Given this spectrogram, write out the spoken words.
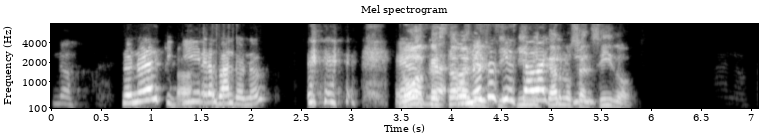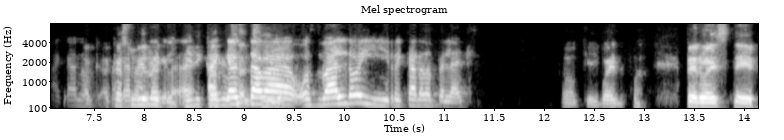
No, no, no era el Kikín, ah. era Osvaldo, ¿no? no, acá estaba no el Kikín y Carlos Salcido. Acá, no, acá, acá estuvieron el Kikín y Carlos Acá estaba Osvaldo y Ricardo Peláez. Ok, bueno, pero este,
